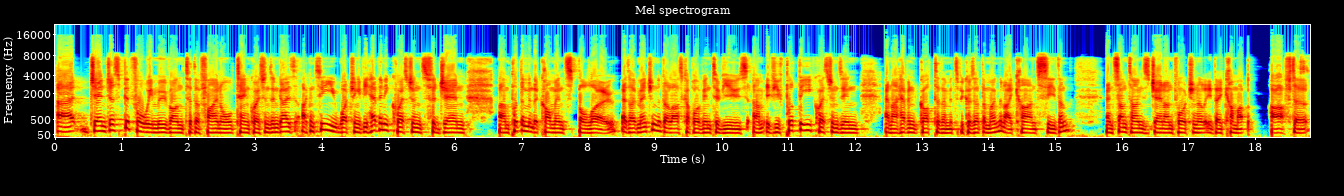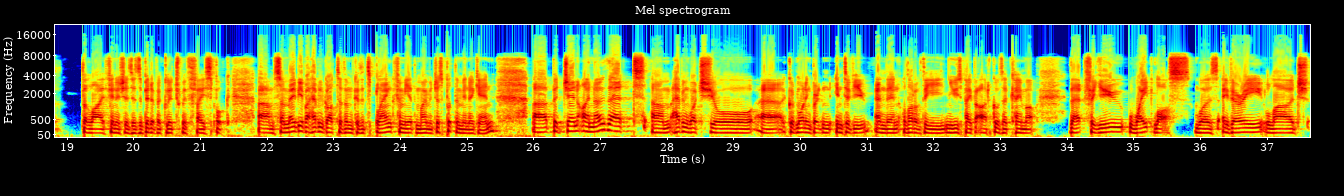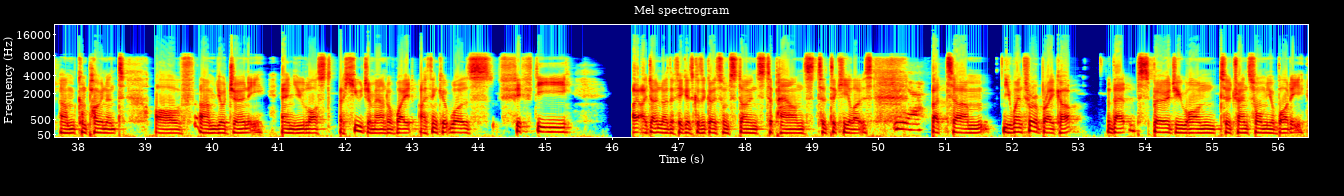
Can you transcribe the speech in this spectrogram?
Uh, Jen, just before we move on to the final 10 questions, and guys, I can see you watching. If you have any questions for Jen, um, put them in the comments below. As I've mentioned in the last couple of interviews, um, if you've put the questions in and I haven't got to them, it's because at the moment I can't see them. And sometimes, Jen, unfortunately, they come up after the live finishes. There's a bit of a glitch with Facebook. Um, so maybe if I haven't got to them because it's blank for me at the moment, just put them in again. Uh, but Jen, I know that um, having watched your uh, Good Morning Britain interview and then a lot of the newspaper articles that came up, that for you, weight loss was a very large um, component of um, your journey, and you lost a huge amount of weight. I think it was 50. I, I don't know the figures because it goes from stones to pounds to, to kilos. yeah. But um, you went through a breakup that spurred you on to transform your body.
